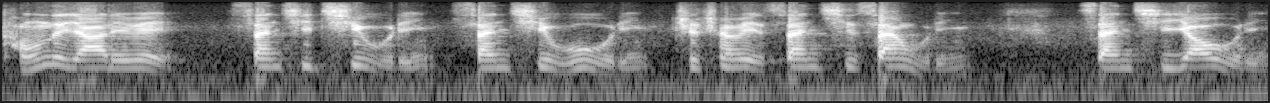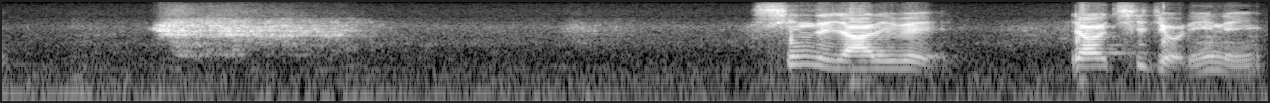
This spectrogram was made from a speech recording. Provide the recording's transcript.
铜的压力位三七七五零三七五五零，支撑位三七三五零三七幺五零。锌的压力位幺七九零零。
